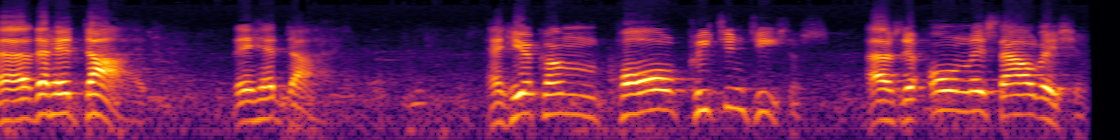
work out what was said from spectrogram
uh, that had died. They had died. And here come Paul preaching Jesus as the only salvation.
